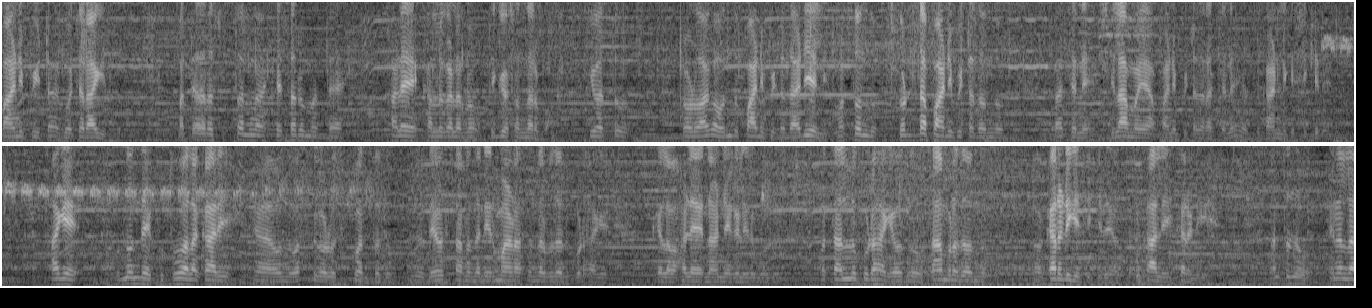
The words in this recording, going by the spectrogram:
ಪಾಣಿಪೀಠ ಗೋಚರ ಆಗಿತ್ತು ಮತ್ತು ಅದರ ಸುತ್ತಲಿನ ಕೆಸರು ಮತ್ತು ಹಳೆ ಕಲ್ಲುಗಳನ್ನು ತೆಗೆಯುವ ಸಂದರ್ಭ. ಇವತ್ತು ನೋಡುವಾಗ ಒಂದು ಪಾಣಿಪೀಠದ ಅಡಿಯಲ್ಲಿ ಮತ್ತೊಂದು ದೊಡ್ಡ ಪಾಣಿಪೀಠದ ಒಂದು ರಚನೆ, ಶಿಲಾಮಯ ಪಾಣಿಪೀಠದ ರಚನೆ ಇವತ್ತು ಕಾಣಲಿಕ್ಕೆ ಸಿಕ್ಕಿದೆ. ಹಾಗೆ ಒಂದೊಂದೇ ಕುತೂಹಲಕಾರಿ ಒಂದು ವಸ್ತುಗಳು ಸಿಕ್ಕುವಂಥದ್ದು. ಒಂದು ದೇವಸ್ಥಾನದ ನಿರ್ಮಾಣ ಸಂದರ್ಭದಲ್ಲೂ ಕೂಡ ಹಾಗೆ ಕೆಲವು ಹಳೆಯ ನಾಣ್ಯಗಳಿರ್ಬೋದು. ಮತ್ತು ಅಲ್ಲೂ ಕೂಡ ಹಾಗೆ ಒಂದು ತಾಮ್ರದ ಒಂದು ಕರಡಿಗೆ ಸಿಕ್ಕಿದೆ, ಒಂದು ಖಾಲಿ ಕರಡಿಗೆ. ಅಂಥದ್ದು ಏನೆಲ್ಲ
